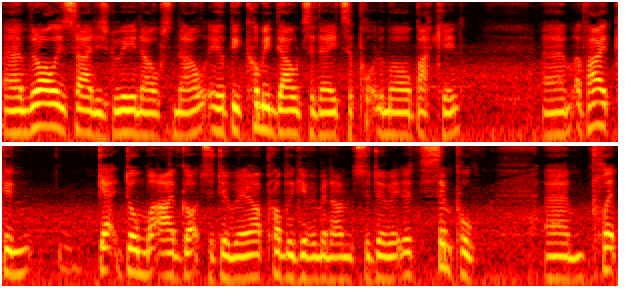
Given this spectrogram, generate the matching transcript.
Um, they're all inside his greenhouse now. He'll be coming down today to put them all back in. Um, if I can get done what I've got to do here, I'll probably give him an hand to do it. It's simple um, clip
